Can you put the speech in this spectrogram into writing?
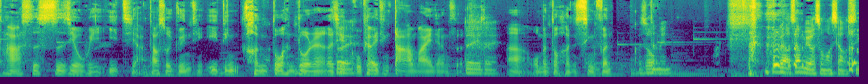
它是世界唯一一家，到时候云顶一定很多很多人，而且股票一定大卖这样子。对对。啊，我们都很兴奋。可是后面 后面好像没有什么消息。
